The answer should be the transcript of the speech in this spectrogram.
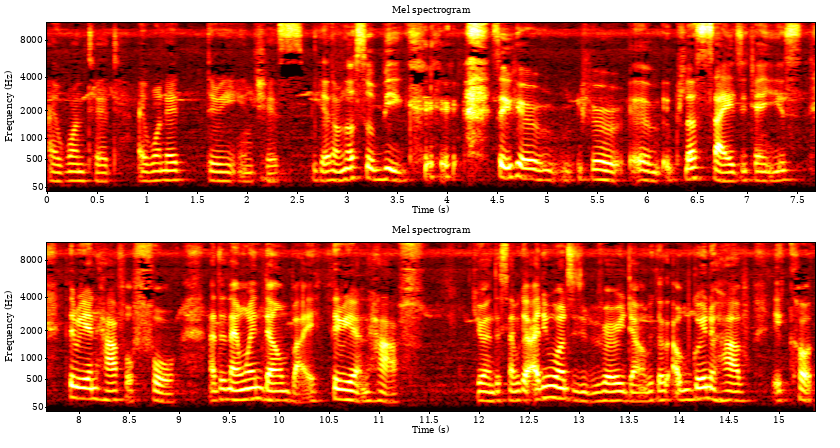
I wanted I wanted three inches because I'm not so big so if you're if you're um, a plus size you can use three and a half or four and then I went down by three and a half you understand? Because I didn't want it to be very down because I'm going to have a cut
